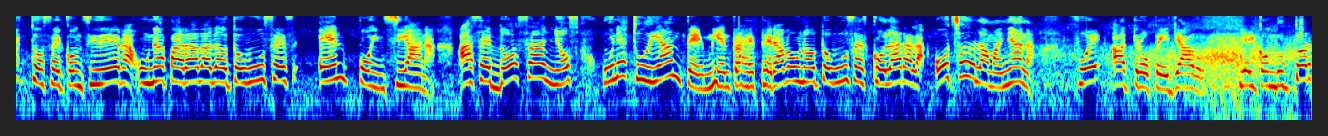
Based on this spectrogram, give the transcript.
esto se considera una parada de autobuses en Poinciana. Hace dos años, un estudiante, mientras esperaba un autobús escolar a las 8 de la mañana, fue atropellado y el conductor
